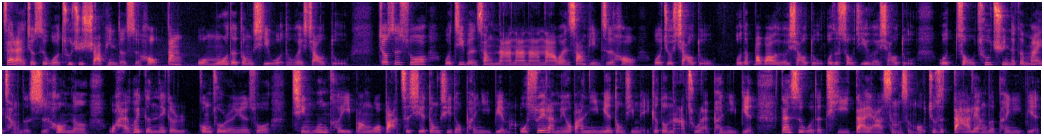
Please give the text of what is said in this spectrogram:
再来就是我出去 shopping 的时候，当我摸的东西，我都会消毒。就是说，我基本上拿拿拿拿完商品之后，我就消毒。我的包包也会消毒，我的手机也会消毒。我走出去那个卖场的时候呢，我还会跟那个工作人员说：“请问可以帮我把这些东西都喷一遍吗？”我虽然没有把里面的东西每一个都拿出来喷一遍，但是我的提袋啊什么什么，就是大量的喷一遍。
